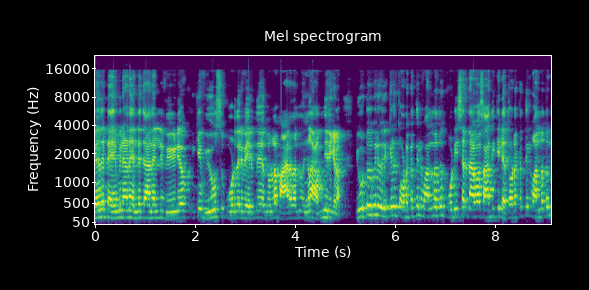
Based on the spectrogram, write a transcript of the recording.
ഏത് ടൈമിലാണ് എന്റെ ചാനലിൽ വീഡിയോയ്ക്ക് വ്യൂസ് കൂടുതൽ വരുന്നത് എന്നുള്ള മാനദണ്ഡം നിങ്ങൾ അറിഞ്ഞിരിക്കണം. യൂട്യൂബിൽ ഒരിക്കലും തുടക്കത്തിൽ വന്നതും കോടീശ്വരനാവാൻ സാധിക്കില്ല. തുടക്കത്തിൽ വന്നതും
